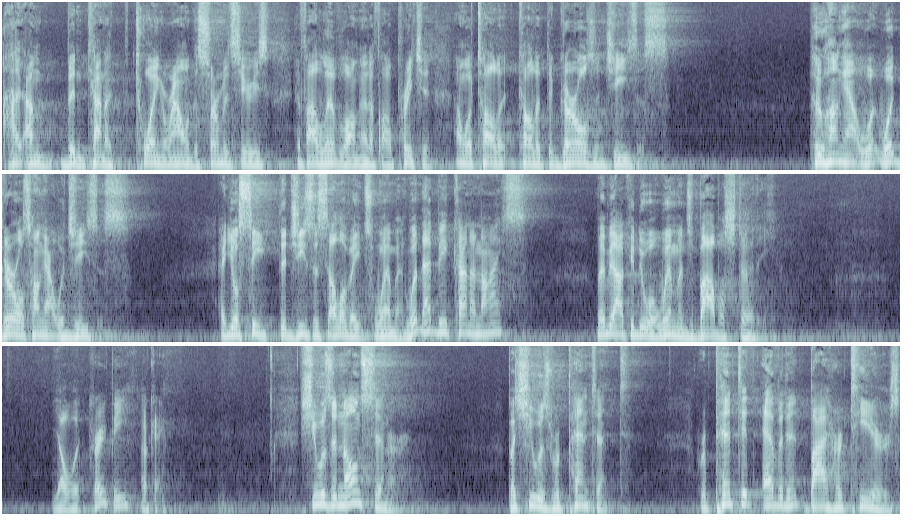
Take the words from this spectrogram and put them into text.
I, have been kind of toying around with the sermon series. If I live long enough, I'll preach it. I'm going to call it, call it the girls of Jesus. Who hung out, what, what girls hung out with Jesus? And you'll see that Jesus elevates women. Wouldn't that be kind of nice? Maybe I could do a women's Bible study. Y'all look creepy. Okay. She was a known sinner, but she was repentant. Repentant, evident by her tears.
